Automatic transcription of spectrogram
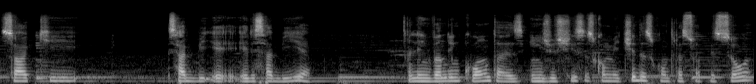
Só que sabia, ele sabia levando em conta as injustiças cometidas contra sua pessoa,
